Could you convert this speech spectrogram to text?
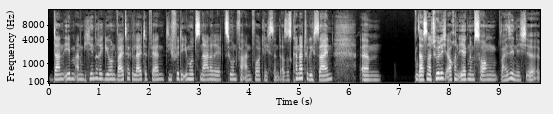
dann eben an Gehirnregionen weitergeleitet werden, die für die emotionale Reaktion verantwortlich sind. Also es kann natürlich sein, ähm, dass natürlich auch in irgendeinem Song, weiß ich nicht, äh,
